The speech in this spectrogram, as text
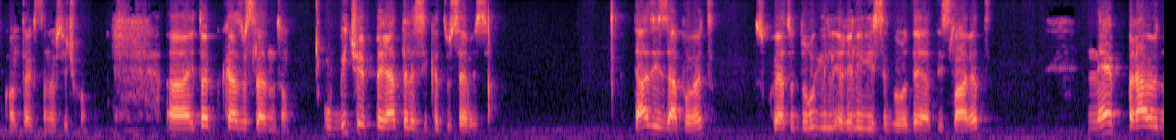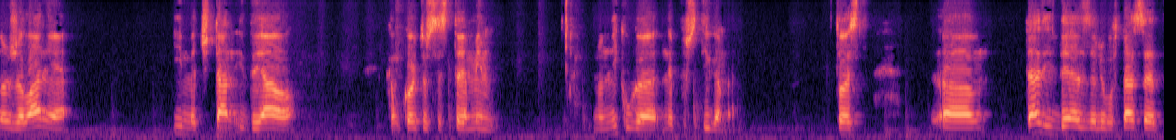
в контекста на всичко. А, и той казва следното. Обичай приятеля си като себе си. Тази заповед, с която други религии се гордеят и славят, не е праведно желание и мечтан идеал, към който се стремим, но никога не постигаме. Тоест, тази идея за любовта сред,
